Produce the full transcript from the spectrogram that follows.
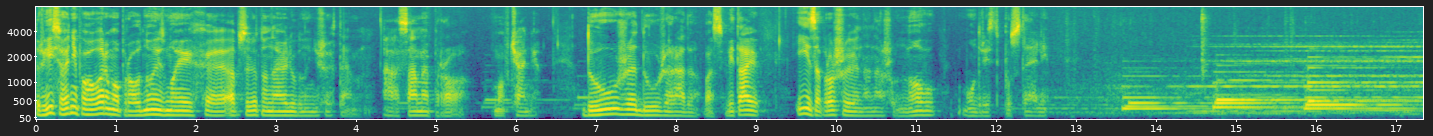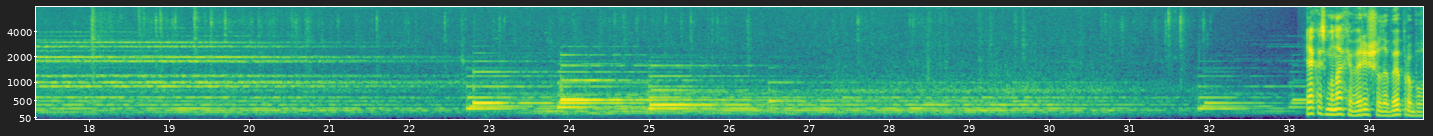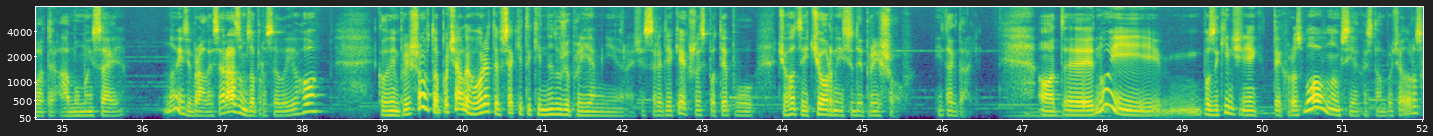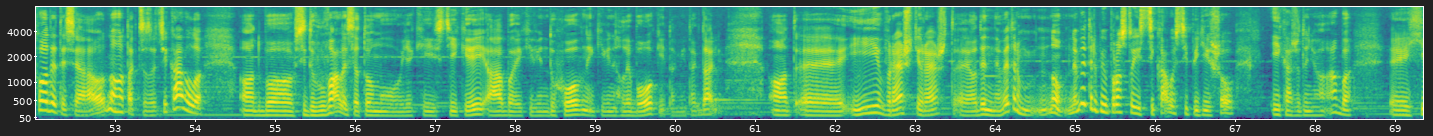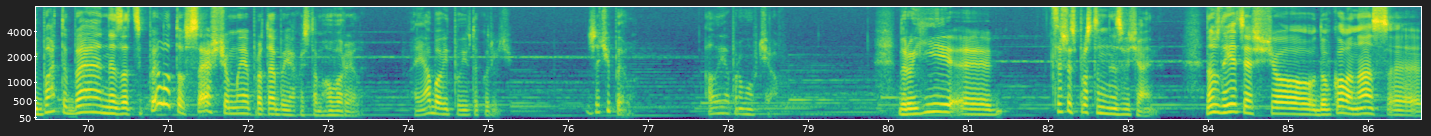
Дорогі, сьогодні поговоримо про одну із моїх е, абсолютно найулюбленіших тем, а саме про мовчання. Дуже дуже радо вас вітаю і запрошую на нашу нову мудрість пустелі. Якось монахи вирішили випробувати Абу Мойсея. Ну і зібралися разом, запросили його. Коли він прийшов, то почали говорити всякі такі не дуже приємні речі, серед яких щось по типу, чого цей чорний сюди прийшов, і так далі. От, е, ну і по закінченні тих розмов, ну всі якось там почали розходитися, а одного так це зацікавило, от, бо всі дивувалися тому, який стійкий, або який він духовний, який він глибокий там, і так далі. От, е, і врешті-решт е, один не витерпів, ну, не витерпів, просто із цікавості підійшов і каже до нього: Аба, е, хіба тебе не зацепило то все, що ми про тебе якось там говорили? А я Аба відповів таку річ зачепило, але я промовчав. Дорогі, е, це щось просто незвичайне. Нам здається, що довкола нас, е,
